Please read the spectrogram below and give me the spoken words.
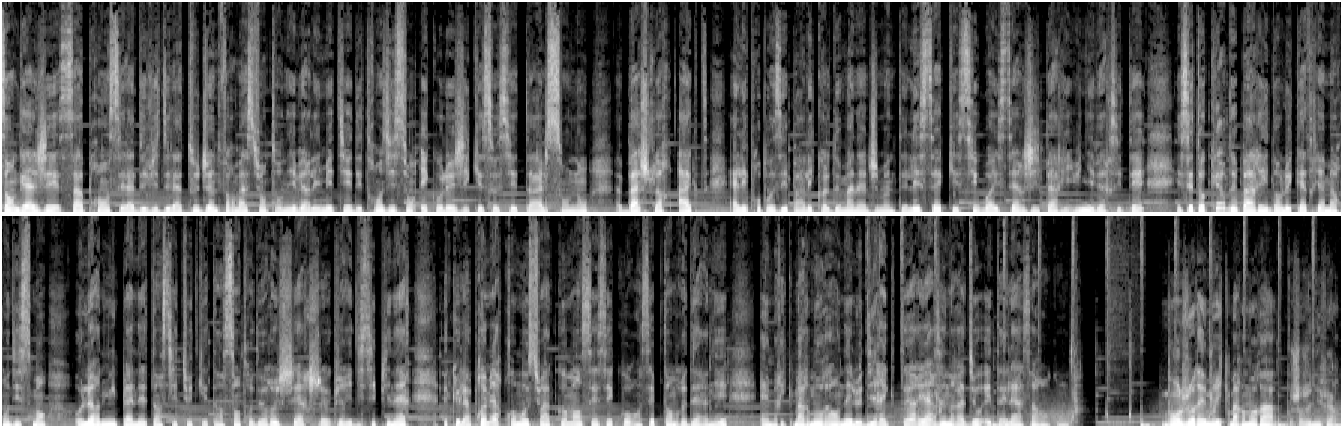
S'engager, s'apprend, c'est la devise de la toute jeune formation tournée vers les métiers des transitions écologiques et sociétales. Son nom, Bachelor Act. Elle est proposée par l'école de management l'ESSEC et CY Sergi Paris Université. Et c'est au cœur de Paris, dans le 4e arrondissement, au Learning Planet Institute, qui est un centre de recherche pluridisciplinaire, que la première promotion a commencé ses cours en septembre dernier. Émeric Marmora en est le directeur et Arzine Radio est allé à sa rencontre. Bonjour Émeric Marmora. Bonjour Jennifer.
